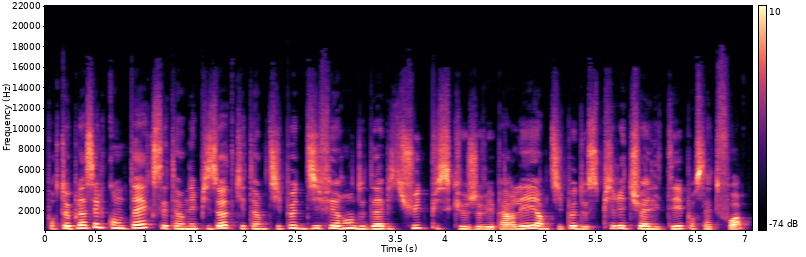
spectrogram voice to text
Pour te placer le contexte, c'est un épisode qui est un petit peu différent de d'habitude puisque je vais parler un petit peu de spiritualité pour cette fois.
